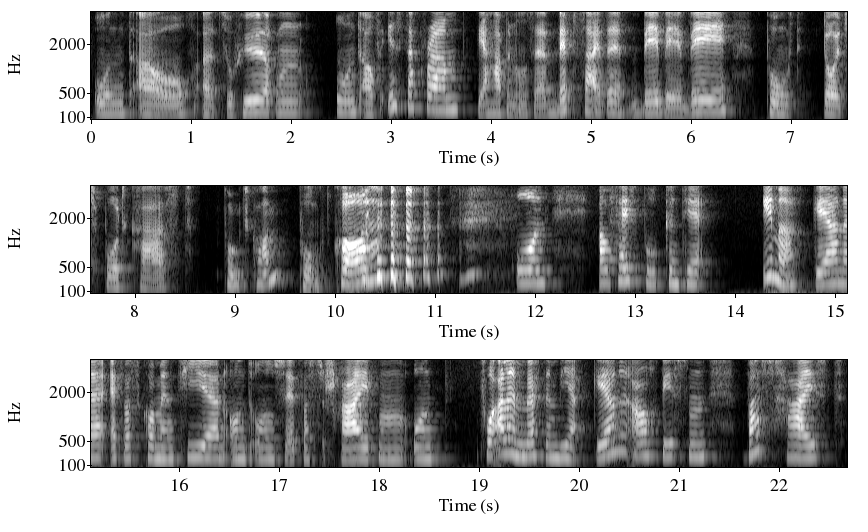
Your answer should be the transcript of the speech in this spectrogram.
und auch äh, zu hören und auf Instagram. Wir haben unsere Webseite www.deutschpodcast.com .com. und auf Facebook könnt ihr immer gerne etwas kommentieren und uns etwas schreiben. Und vor allem möchten wir gerne auch wissen, was heißt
